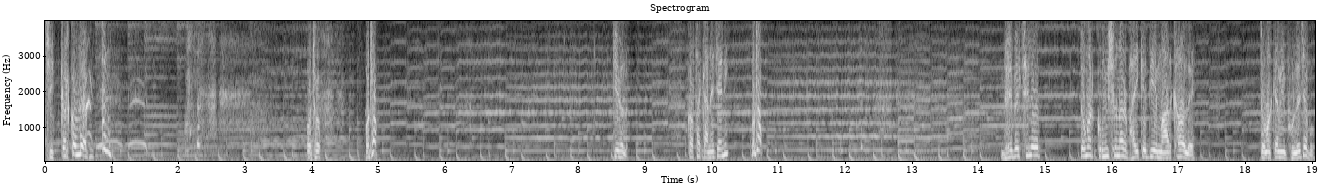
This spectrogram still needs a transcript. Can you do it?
চিৎকার করলে একদম ওঠো ওঠো। কি হলো? কথা কানে যায়নি? ওঠো। ভেবেছিলে তোমার কমিশনার ভাইকে দিয়ে মার খাওয়ালে তোমাকে আমি ভুলে যাব?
